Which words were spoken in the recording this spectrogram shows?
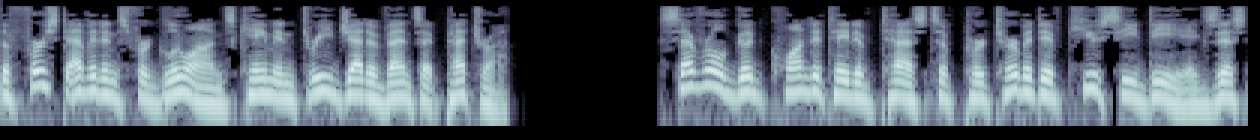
The first evidence for gluons came in three jet events at Petra. Several good quantitative tests of perturbative QCD exist.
